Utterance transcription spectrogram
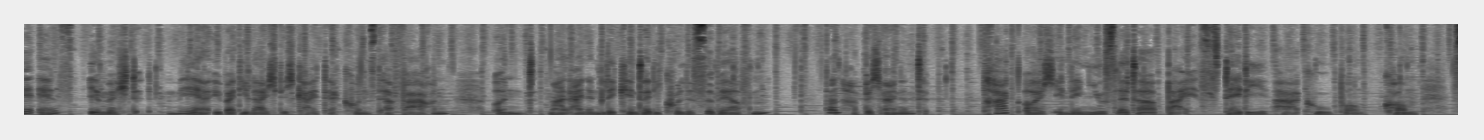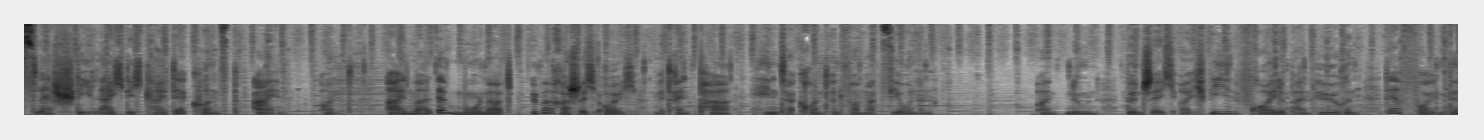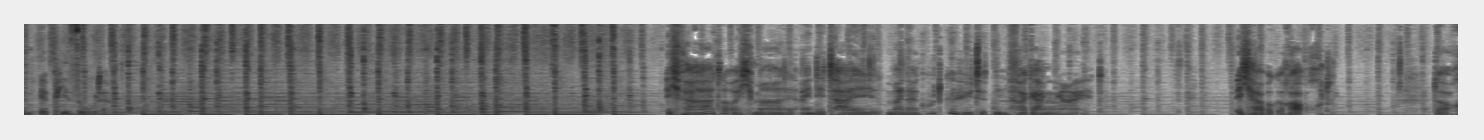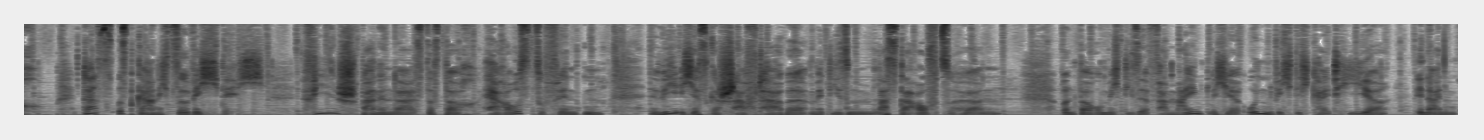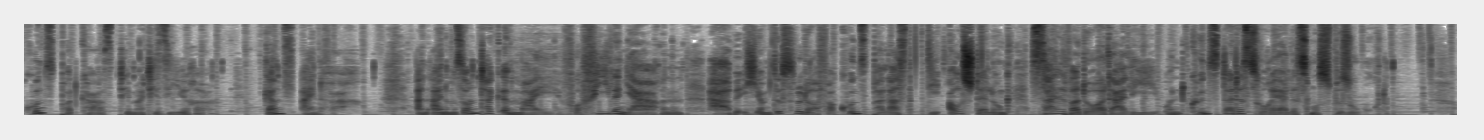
PS, ihr möchtet mehr über die Leichtigkeit der Kunst erfahren und mal einen Blick hinter die Kulisse werfen? Dann habe ich einen Tipp. Tragt euch in den Newsletter bei steadyhq.com slash die Leichtigkeit der Kunst ein. Und einmal im Monat überrasche ich euch mit ein paar Hintergrundinformationen. Und nun wünsche ich euch viel Freude beim Hören der folgenden Episode. Ich verrate euch mal ein Detail meiner gut gehüteten Vergangenheit. Ich habe geraucht. Doch das ist gar nicht so wichtig. Viel spannender ist es doch herauszufinden, wie ich es geschafft habe, mit diesem Laster aufzuhören und warum ich diese vermeintliche Unwichtigkeit hier in einem Kunstpodcast thematisiere. Ganz einfach. An einem Sonntag im Mai vor vielen Jahren habe ich im Düsseldorfer Kunstpalast die Ausstellung Salvador Dali und Künstler des Surrealismus besucht.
